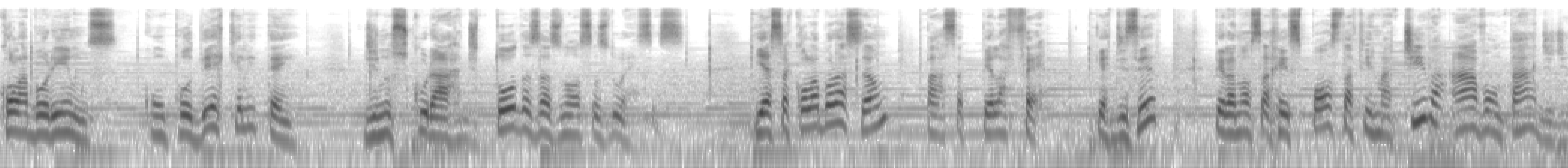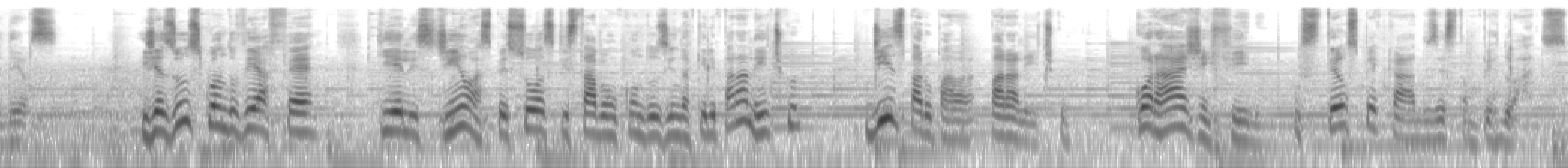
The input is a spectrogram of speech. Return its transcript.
colaboremos com o poder que Ele tem de nos curar de todas as nossas doenças. E essa colaboração passa pela fé. Quer dizer, pela nossa resposta afirmativa à vontade de Deus. E Jesus, quando vê a fé que eles tinham, as pessoas que estavam conduzindo aquele paralítico, diz para o paralítico: Coragem, filho, os teus pecados estão perdoados.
